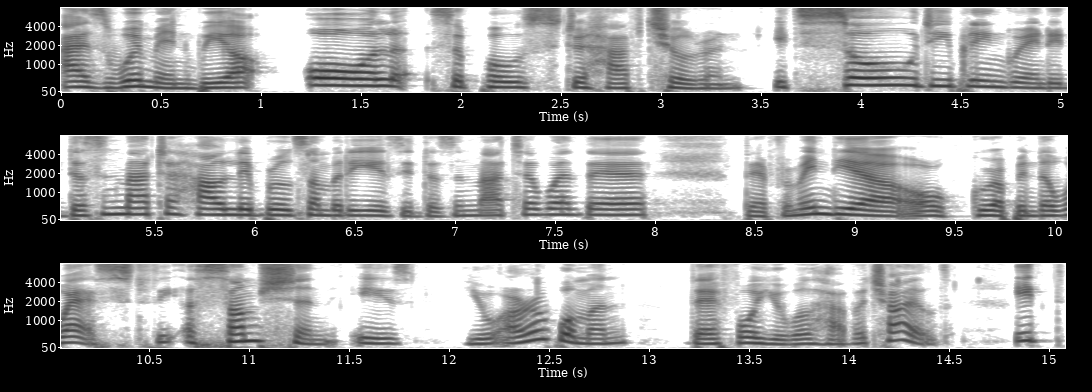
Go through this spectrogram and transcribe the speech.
as women, we are all supposed to have children. It's so deeply ingrained. It doesn't matter how liberal somebody is, it doesn't matter whether they're from India or grew up in the West. The assumption is you are a woman, therefore you will have a child. It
